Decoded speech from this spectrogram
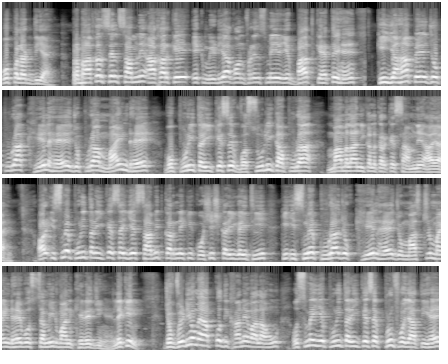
वो पलट दिया है। प्रभाकर सेल सामने आकर के एक मीडिया कॉन्फ्रेंस में ये बात कहते हैं कि यहाँ पे जो पूरा खेल है, जो पूरा माइंड है, वो पूरी तरीके से वसूली का पूरा मामला निकल करके सामने आया है। और इसमें पूरी तरीके से ये साबित करने की कोशिश करी गई थी कि इसमें पूरा जो खेल है, जो मास्टरमाइंड है, वो समीर वानखेड़े जी हैं। लेकिन जो वीडियो मैं आपको दिखाने वाला हूँ, उसमें यह पूरी तरीके से प्रूफ हो जाती है,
